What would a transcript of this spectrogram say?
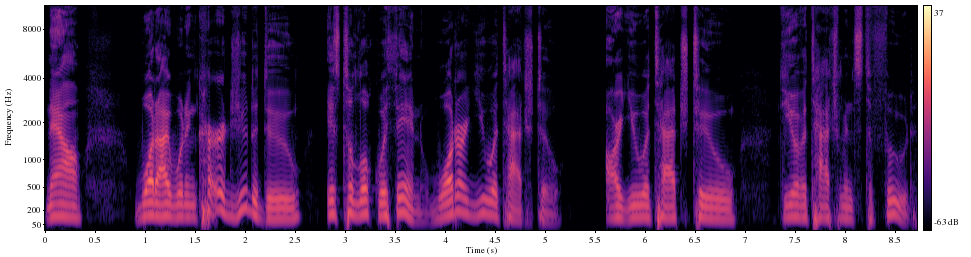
Now, what I would encourage you to do is to look within. What are you attached to? Are you attached to, do you have attachments to food?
